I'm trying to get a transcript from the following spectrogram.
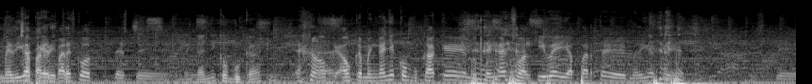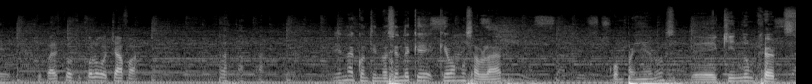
me diga que parezco este Que me engañe con Bukake. aunque, aunque me engañe con Bukake, lo tenga en su aljibe y aparte me diga que, que parezco psicólogo chafa. Bien, a continuación de qué, qué vamos a hablar, compañeros. de Kingdom Hearts.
